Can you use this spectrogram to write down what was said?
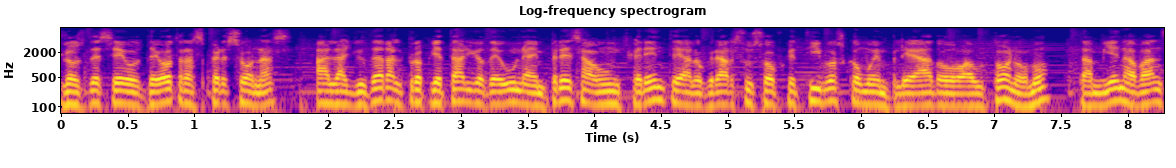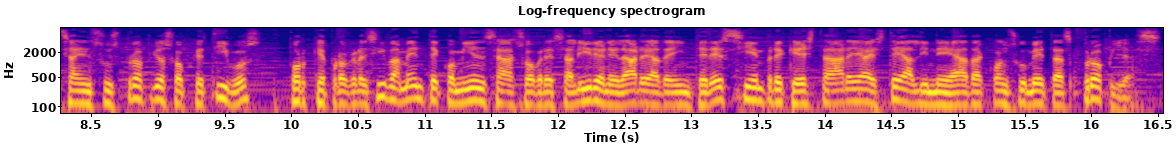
los deseos de otras personas, al ayudar al propietario de una empresa o un gerente a lograr sus objetivos como empleado o autónomo, también avanza en sus propios objetivos, porque progresivamente comienza a sobresalir en el área de interés siempre que esta área esté alineada con sus metas propias.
